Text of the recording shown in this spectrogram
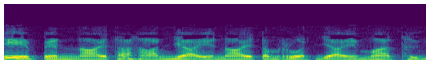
ที่เป็นนายทหารใหญ่นายตำรวจใหญ่มาถึง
